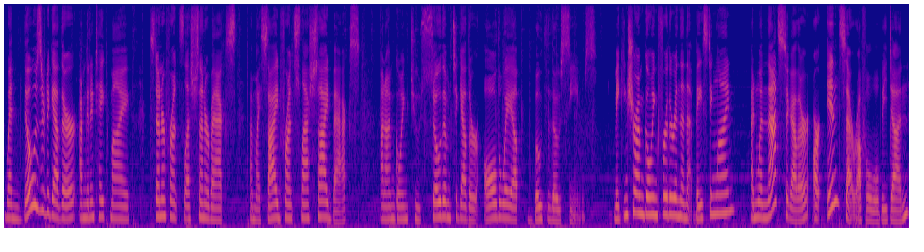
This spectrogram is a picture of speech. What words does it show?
When those are together, I'm gonna take my center front slash center backs and my side front slash side backs, and I'm going to sew them together all the way up both of those seams. Making sure I'm going further in than that basting line. And when that's together, our inset ruffle will be done.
